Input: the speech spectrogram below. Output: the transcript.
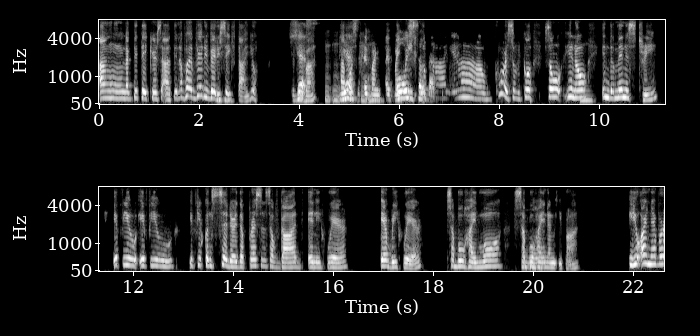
ang nagte-take care sa atin, aba, very, very Mm-hmm. safe tayo. Yes. Di ba? Mm-mm. Tapos, Yes. I've, Mm-mm. I've May always peace felt that. pa. Yeah, of course. So, because, so, you know, Mm. in the ministry, if you if you if you consider the presence of God anywhere, everywhere, sa buhay mo, sa Mhm. buhay ng iba, you are never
